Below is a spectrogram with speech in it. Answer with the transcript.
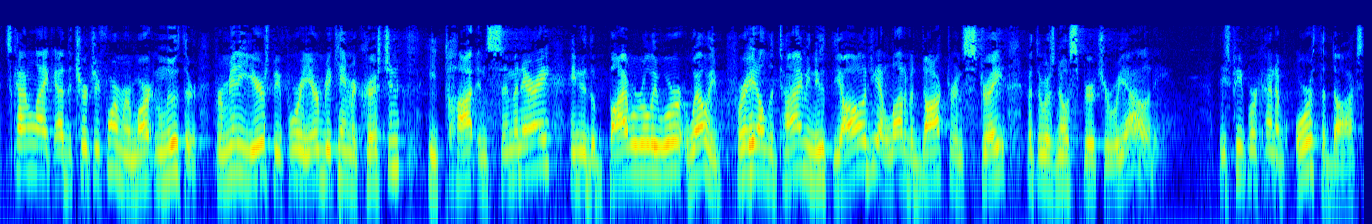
It's kind of like uh, the church reformer, Martin Luther. For many years before he ever became a Christian, he taught in seminary. He knew the Bible really well. He prayed all the time. He knew theology, had a lot of a doctrine straight, but there was no spiritual reality. These people are kind of orthodox,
